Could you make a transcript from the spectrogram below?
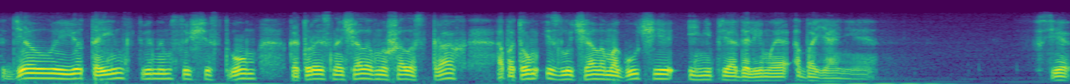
делало ее таинственным существом, которое сначала внушало страх, а потом излучало могучее и непреодолимое обаяние. Все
